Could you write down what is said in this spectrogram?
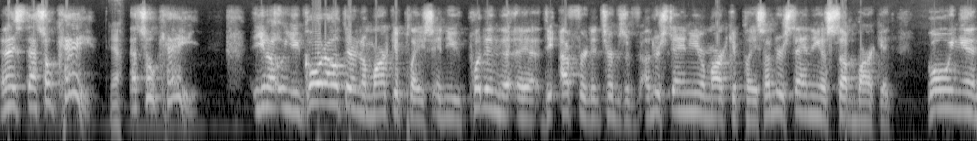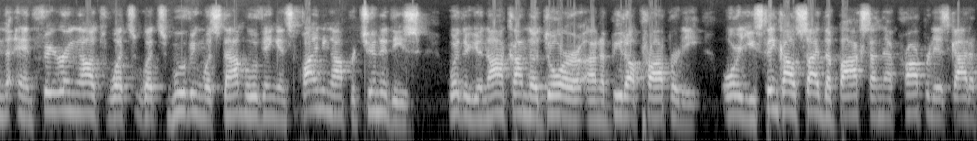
and that's that's okay. Yeah, that's okay. You know, you go out there in the marketplace and you put in the uh, the effort in terms of understanding your marketplace, understanding a sub market, going in and figuring out what's what's moving, what's not moving, and finding opportunities. Whether you knock on the door on a beat up property or you think outside the box on that property has got an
